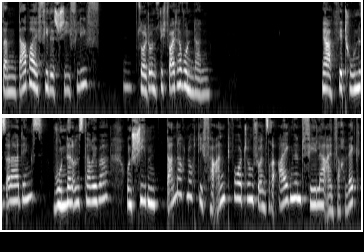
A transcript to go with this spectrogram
dann dabei vieles schief lief, sollte uns nicht weiter wundern. Ja, wir tun es allerdings, wundern uns darüber und schieben dann auch noch die Verantwortung für unsere eigenen Fehler einfach weg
